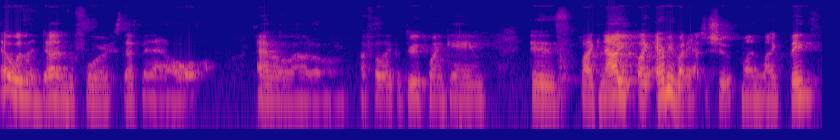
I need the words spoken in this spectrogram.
that wasn't done before Stephen at all, at all, at all. I feel like the three point game is like now you like everybody has to shoot. When like big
